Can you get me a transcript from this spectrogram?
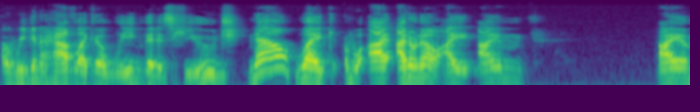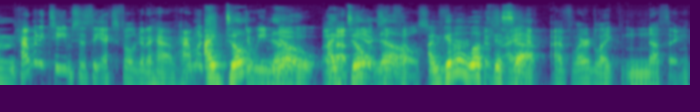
are we going to have like a league that is huge now? Like I I don't know. I I'm I am How many teams is the XFL going to have? How much I don't do we know. know I about don't the XFL know. so I'm gonna look this I up. Have, I've learned like nothing.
